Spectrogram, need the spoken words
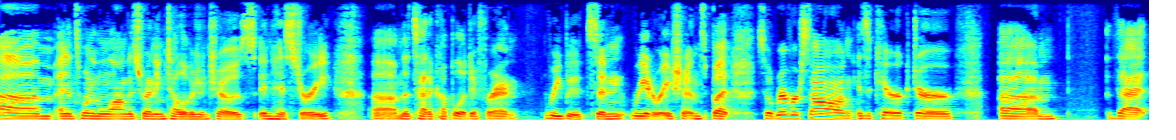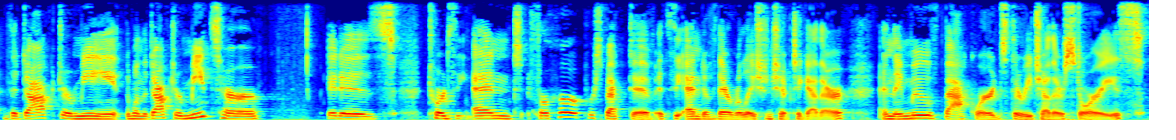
um, and it's one of the longest running television shows in history. Um, that's had a couple of different reboots and reiterations. But so River Song is a character. Um, that the doctor meet when the doctor meets her it is towards the end for her perspective it's the end of their relationship together and they move backwards through each other's stories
